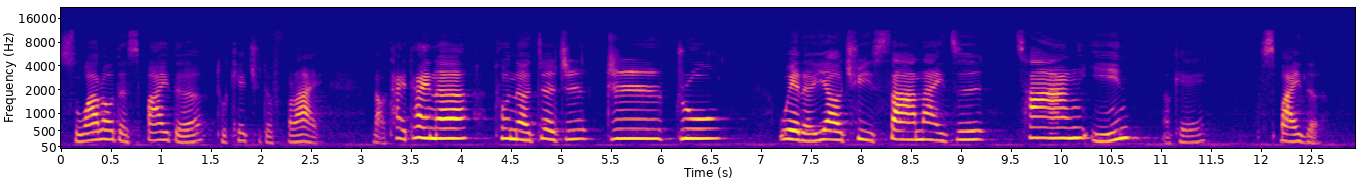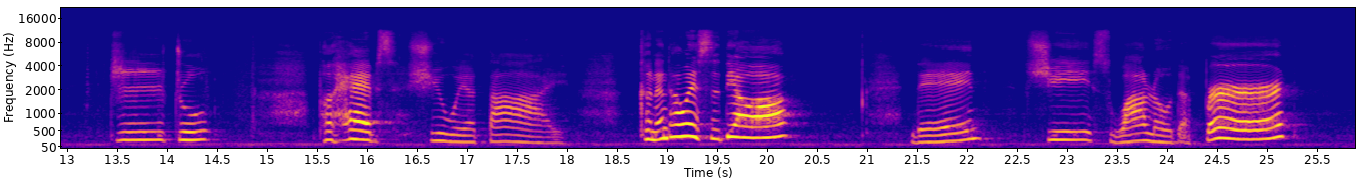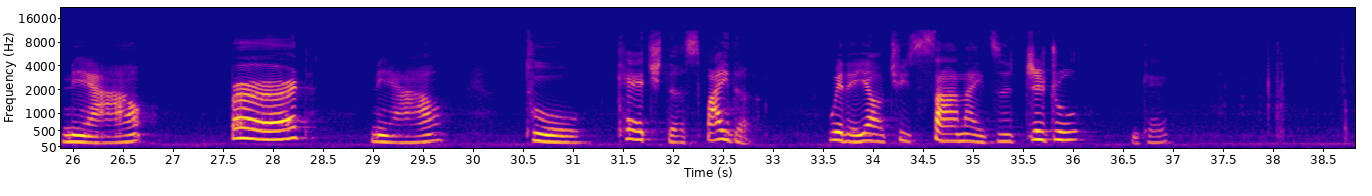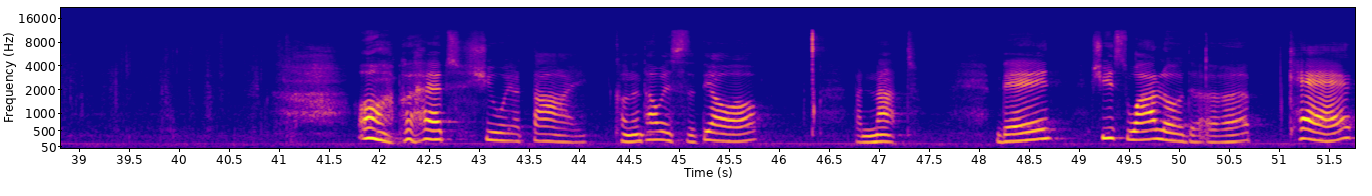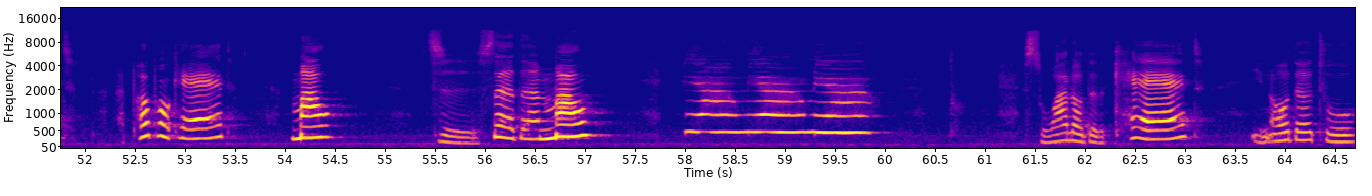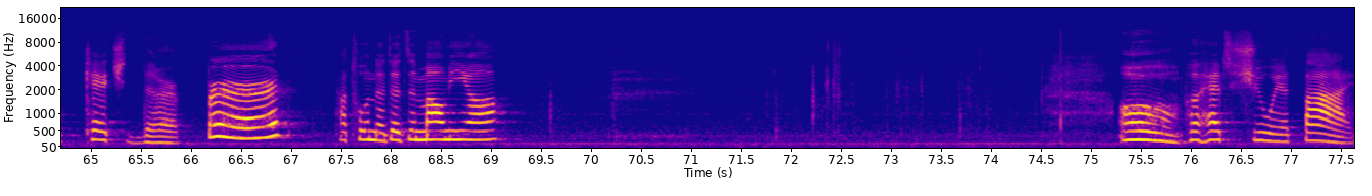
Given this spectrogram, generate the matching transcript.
Swallow the spider to catch the fly。老太太呢，吞了这只蜘蛛，为了要去杀那只苍蝇。OK，spider，蜘蛛。Perhaps she will die。可能她会死掉哦。Then she swallowed a bird。鸟，bird，鸟。 to catch the spider，为了要去杀那一只蜘蛛，OK。Oh, perhaps she will die. 可能她会死掉哦，but not. Then she swallowed a cat, a purple cat. 猫，紫色的猫， swallowed the cat in order to catch the bird. 它吞了这只猫咪哦。Oh, perhaps she will die.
